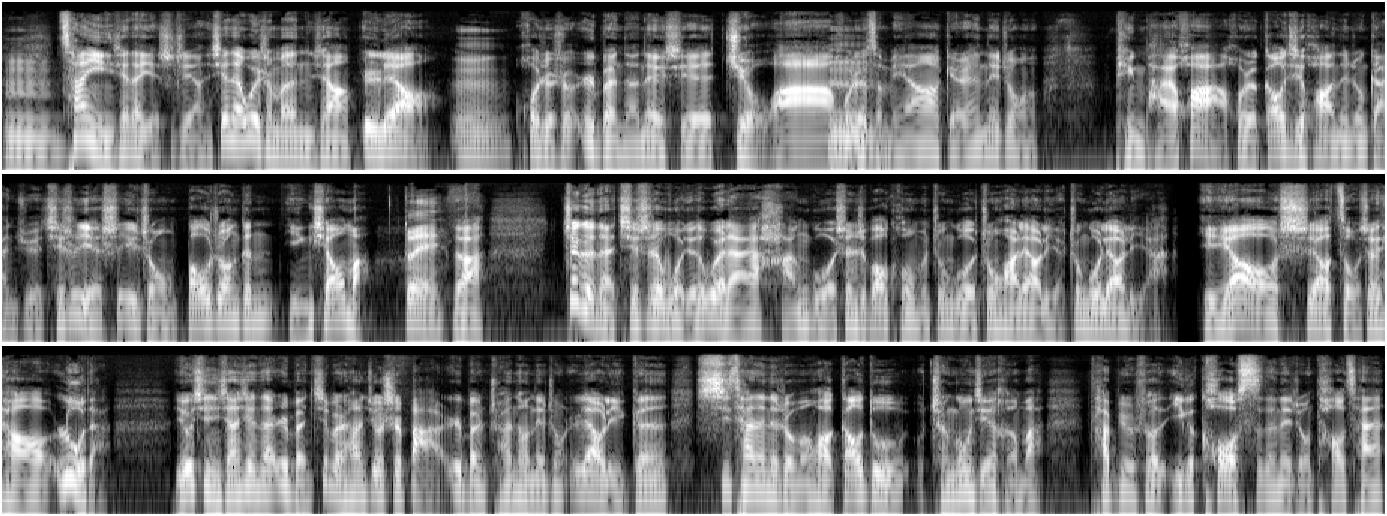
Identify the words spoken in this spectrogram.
嗯餐饮现在也是这样。现在为什么你像日料，嗯或者说日本的那些酒啊，嗯或者怎么样啊，给人那种品牌化或者高级化那种感觉，其实也是一种包装跟营销嘛，对，对吧？这个呢，其实我觉得未来韩国甚至包括我们中国中华料理、中国料理啊，也要是要走这条路的。尤其你像现在日本，基本上就是把日本传统那种料理跟西餐的那种文化高度成功结合嘛。它比如说一个 cos 的那种套餐，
